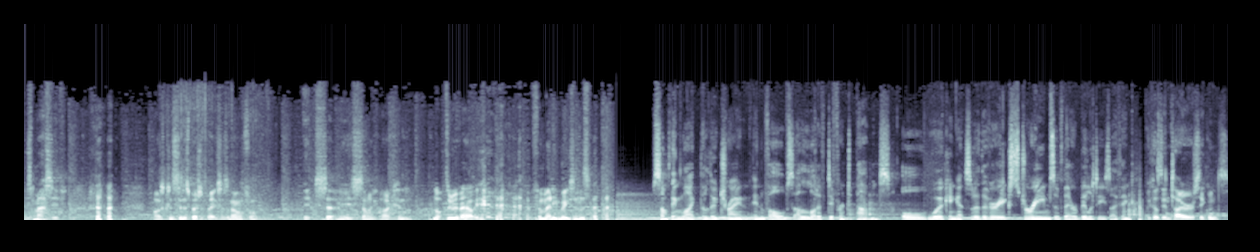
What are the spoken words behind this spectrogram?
It's massive. I would consider special effects as an art form. It certainly is something I can not do without, for many reasons. Something like the loot train involves a lot of different departments, all working at sort of the very extremes of their abilities, I think. Because the entire sequence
